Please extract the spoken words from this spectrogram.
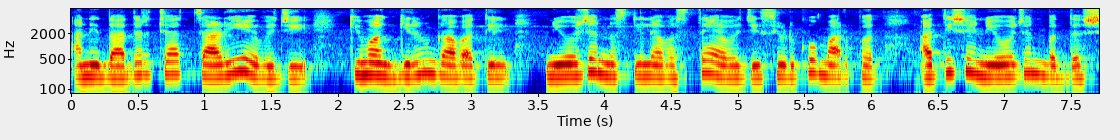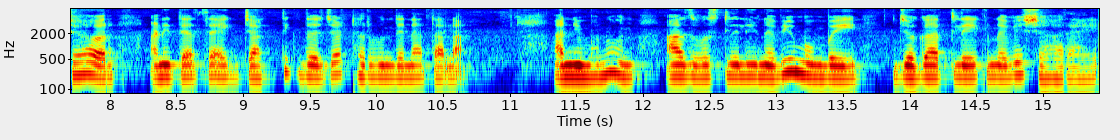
आणि दादरच्या चाळीऐवजी किंवा गिरण गावातील नियोजन नसलेल्या वस्त्याऐवजी सिडकोमार्फत अतिशय नियोजनबद्ध शहर आणि त्याचा एक जागतिक दर्जा ठरवून देण्यात आला. आणि म्हणून आज वसलेली नवी मुंबई जगातले एक नवे शहर आहे.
